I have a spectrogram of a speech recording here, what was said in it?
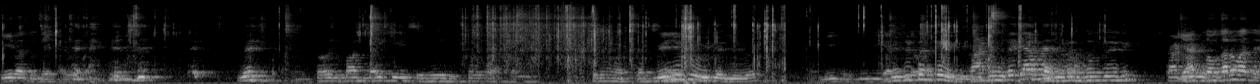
એ નતું દેખાડ્યું શ્રીમદ તો બીજું શું વિચાર્યું હવે? બીજું બીજી બીજું યાદ તને કઈ બીજું બીજું તને સમજ્યું એ કઈ? યાદ તો કરવા દે.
